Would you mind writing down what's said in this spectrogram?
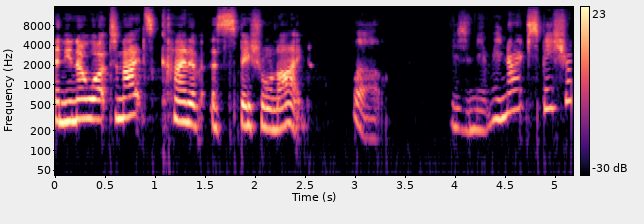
And you know what? Tonight's kind of a special night. Well, isn't every night special?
